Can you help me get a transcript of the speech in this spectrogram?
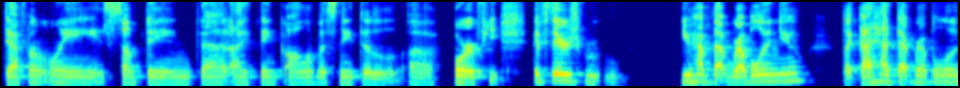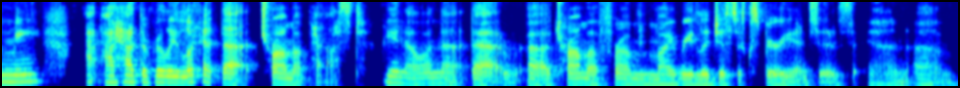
definitely something that I think all of us need to, uh, or if you, if there's, you have that rebel in you, like I had that rebel in me, I, I had to really look at that trauma past, you know, and that, that uh, trauma from my religious experiences and, um,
